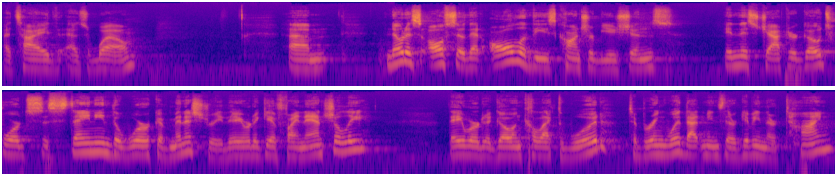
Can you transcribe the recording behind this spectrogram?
a tithe as well. Um, notice also that all of these contributions in this chapter go towards sustaining the work of ministry. They were to give financially, they were to go and collect wood, to bring wood. That means they're giving their time.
